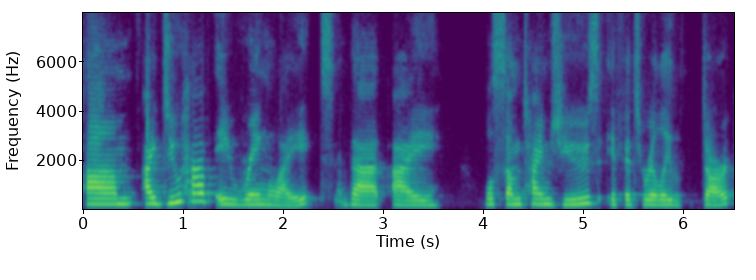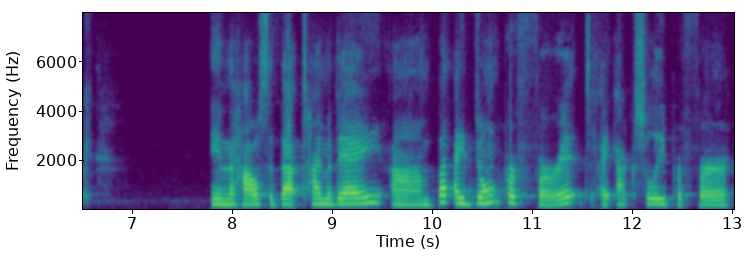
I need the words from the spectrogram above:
Um, I do have a ring light that I will sometimes use if it's really dark in the house at that time of day, um, but I don't prefer it. I actually prefer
